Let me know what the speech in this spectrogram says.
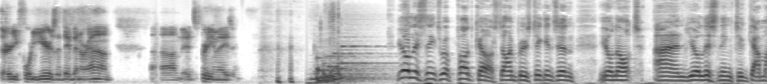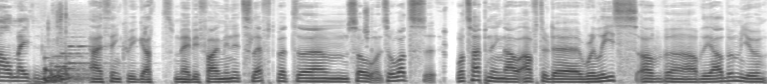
30, 40 years that they've been around. Um, it's pretty amazing. You're listening to a podcast. I'm Bruce Dickinson. You're not, and you're listening to Gammal Maiden. I think we got maybe five minutes left, but um, so so what's what's happening now after the release of uh, of the album? You,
